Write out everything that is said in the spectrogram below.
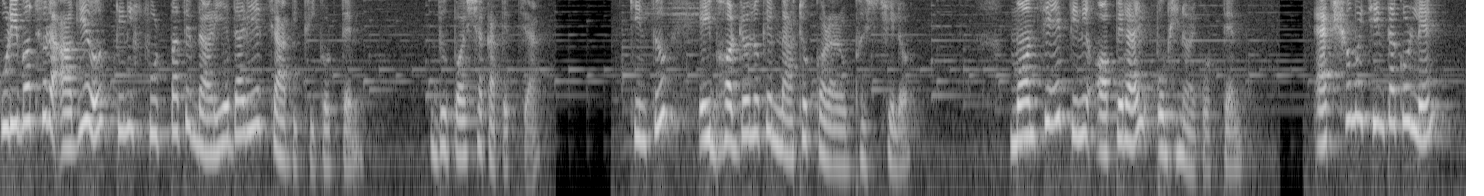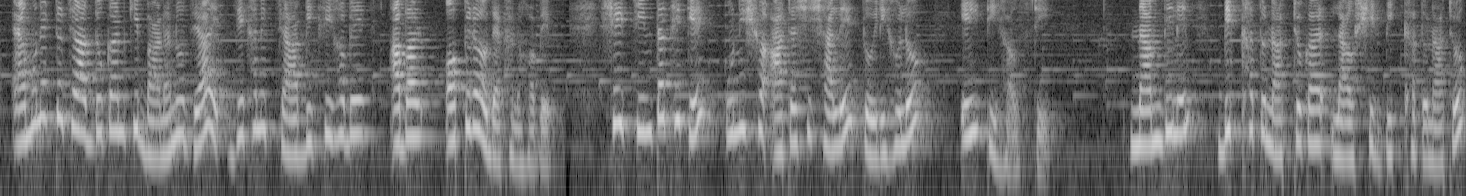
কুড়ি বছর আগেও তিনি ফুটপাতে দাঁড়িয়ে দাঁড়িয়ে চা বিক্রি করতেন। দু পয়সা কাপের চা। কিন্তু এই ভদ্রলোকের নাটক করার অভ্যাস ছিল। মঞ্চে তিনি অপেরায় অভিনয় করতেন। একসময় চিন্তা করলেন এমন একটা চার দোকান কি বানানো যায় যেখানে চা বিক্রি হবে, আবার অপেরাও দেখানো হবে? সেই চিন্তা থেকে উনিশশো আটাশি সালে তৈরি হলো এই টি হাউসটি। নাম দিলেন বিখ্যাত নাট্যকার লাউসির বিখ্যাত নাটক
